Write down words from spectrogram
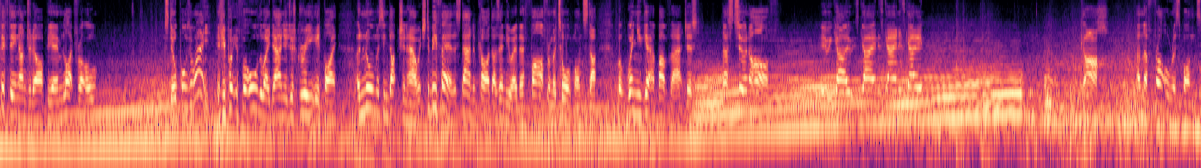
1500 RPM, light throttle, still pulls away. If you put your foot all the way down, you're just greeted by enormous induction power, which to be fair, the standard car does anyway. They're far from a torque monster. But when you get above that, just, that's two and a half. Here we go, it's going, it's going, it's going. Ah, and the throttle response,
